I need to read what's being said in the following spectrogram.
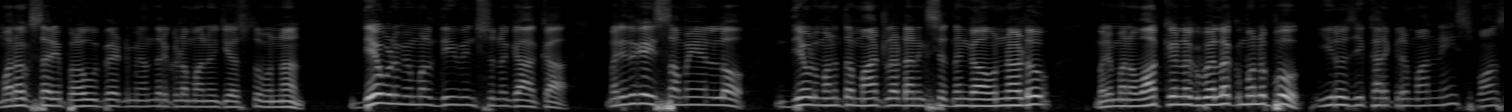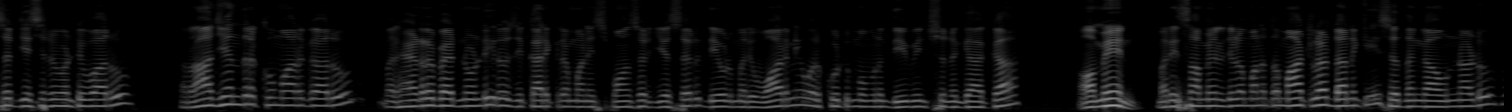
మరొకసారి ప్రభుపేట మీ అందరికీ కూడా మనం చేస్తూ ఉన్నాను. దేవుడు మిమ్మల్ని దీవించును గాక. మరి ఇదిగా ఈ సమయంలో దేవుడు మనతో మాట్లాడడానికి సిద్ధంగా ఉన్నాడు. మరి మన వాక్యంలోకి వెళ్ళక మునుపు ఈరోజు ఈ కార్యక్రమాన్ని స్పాన్సర్ చేసినటువంటి వారు రాజేంద్ర కుమార్ గారు. మరి హైదరాబాద్ నుండి ఈరోజు ఈ కార్యక్రమాన్ని స్పాన్సర్ చేశారు. దేవుడు మరి వారిని వారి కుటుంబమును దీవించును గాక. ఆమెన్. మరి ఈ సమయంలో దేవుడు మనతో మాట్లాడడానికి సిద్ధంగా ఉన్నాడు.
